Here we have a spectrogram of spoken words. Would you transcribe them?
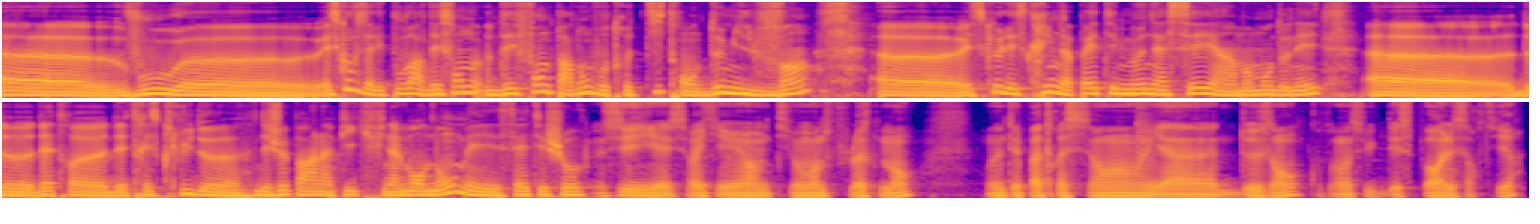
euh, vous, euh, est-ce que vous allez pouvoir défendre pardon, votre titre en 2020 euh, Est-ce que l'escrime n'a pas été menacé à un moment donné d'être exclu des Jeux paralympiques? Finalement, non, mais ça a été chaud. Si, c'est vrai qu'il y a eu un petit moment de flottement. On n'était pas très serein il y a deux ans, quand on a su que des sports allaient sortir.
